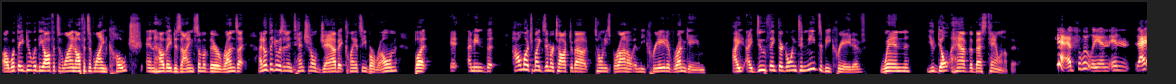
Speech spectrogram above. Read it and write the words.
uh, what they do with the offensive line, offensive line coach and how they design some of their runs. I, I don't think it was an intentional jab at Clancy Barone, but it, I mean, the, how much Mike Zimmer talked about Tony Sparano in the creative run game I, I do think they're going to need to be creative when you don't have the best talent up there. Yeah, absolutely. And, and I,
